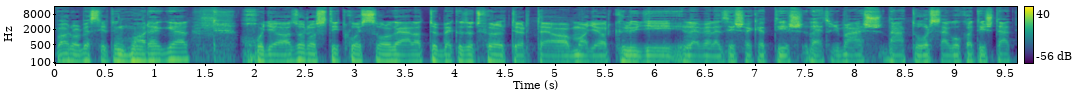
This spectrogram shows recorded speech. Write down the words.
arról beszéltünk ma reggel, hogy az orosz titkos szolgálat többek között föltörte a magyar külügyi levelezéseket is, lehet, hogy más NATO országokat is. Tehát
